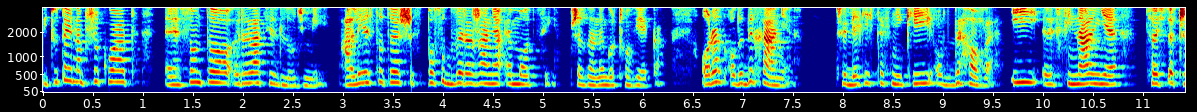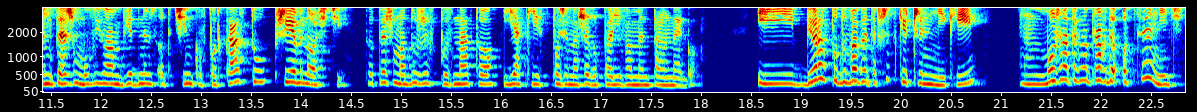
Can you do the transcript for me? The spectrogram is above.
I tutaj na przykład e, są to relacje z ludźmi, ale jest to też sposób wyrażania emocji przez danego człowieka oraz oddychanie czyli jakieś techniki oddechowe. I y, finalnie coś, o czym też mówiłam w jednym z odcinków podcastu, przyjemności. To też ma duży wpływ na to, jaki jest poziom naszego paliwa mentalnego. I biorąc pod uwagę te wszystkie czynniki, mm, można tak naprawdę ocenić,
